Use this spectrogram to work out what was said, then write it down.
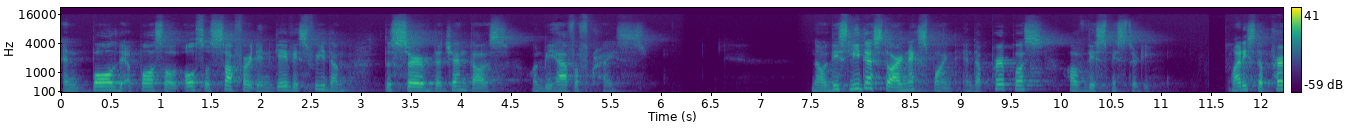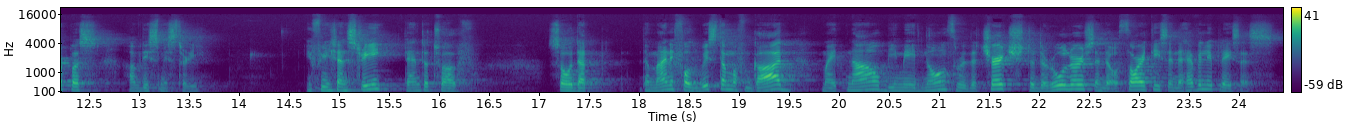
and Paul the Apostle also suffered and gave his freedom to serve the Gentiles on behalf of Christ. Now, this leads us to our next point and the purpose of this mystery. What is the purpose of this mystery? Ephesians 3 10 to 12. So that the manifold wisdom of God might now be made known through the church to the rulers and the authorities in the heavenly places.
